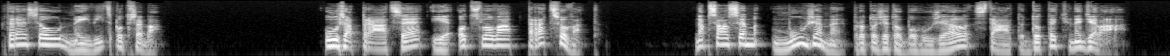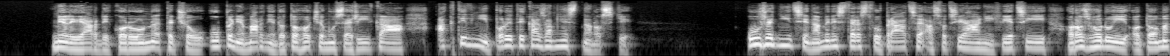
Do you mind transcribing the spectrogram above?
které jsou nejvíc potřeba. Úřad práce je od slova pracovat. Napsal jsem můžeme, protože to bohužel stát doteď nedělá. Miliardy korun tečou úplně marně do toho, čemu se říká aktivní politika zaměstnanosti – Úředníci na Ministerstvu práce a sociálních věcí rozhodují o tom,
